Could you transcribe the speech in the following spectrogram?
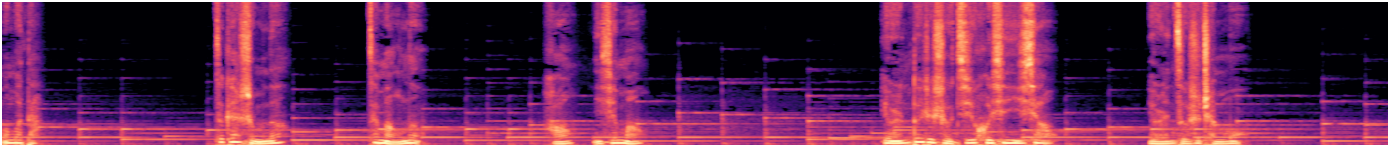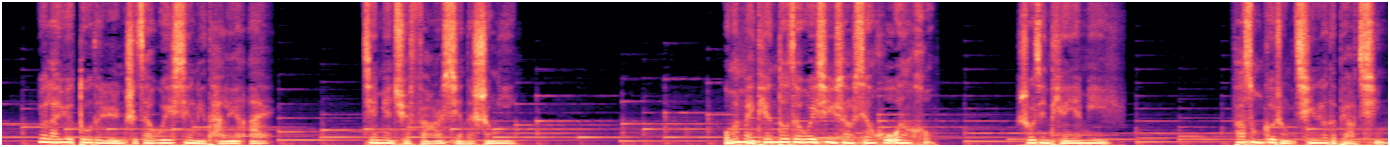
么么哒。在干什么呢？在忙呢。好，你先忙。有人对着手机会心一笑，有人则是沉默。越来越多的人只在微信里谈恋爱，见面却反而显得生硬。我们每天都在微信上相互问候，说尽甜言蜜语。发送各种亲热的表情，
